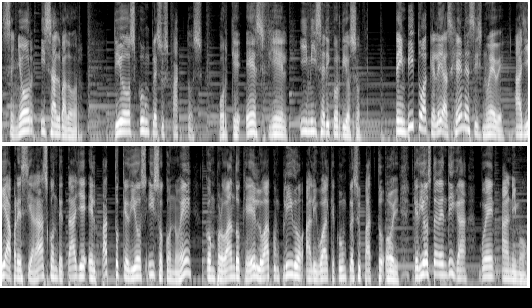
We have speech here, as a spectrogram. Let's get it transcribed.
Señor y Salvador. Dios cumple sus pactos, porque es fiel y misericordioso te invito a que leas Génesis 9. Allí apreciarás con detalle el pacto que Dios hizo con Noé, comprobando que Él lo ha cumplido al igual que cumple su pacto hoy. Que Dios te bendiga. Buen ánimo.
